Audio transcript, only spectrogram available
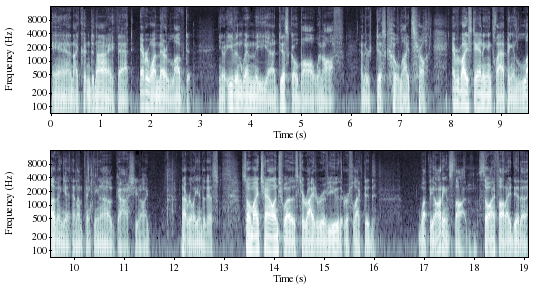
and I couldn't deny that everyone there loved it. You know, even when the uh, disco ball went off and there's disco lights, all, everybody's standing and clapping and loving it. And I'm thinking, oh gosh, you know, I'm not really into this. So my challenge was to write a review that reflected what the audience thought. So I thought I did a,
